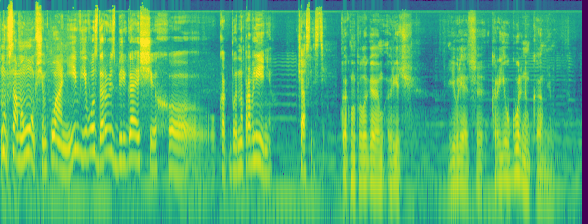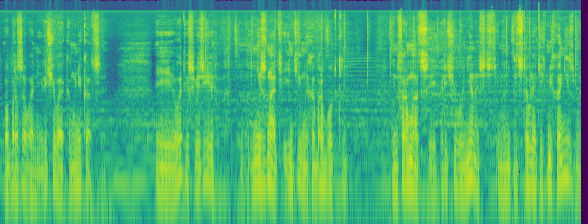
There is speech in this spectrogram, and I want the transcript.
ну, в самом общем плане, и в его здоровье сберегающих э, как бы направлениях, в частности? Как мы полагаем, речь является краеугольным камнем в образовании, речевая коммуникация. И в этой связи не знать интимных обработки информации речевой нервной системы, не представлять их механизмы,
